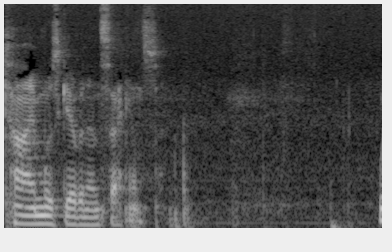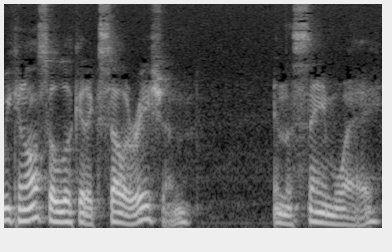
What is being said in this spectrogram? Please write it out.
time was given in seconds. We can also look at acceleration in the same way.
